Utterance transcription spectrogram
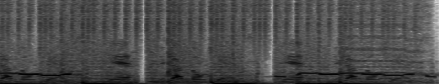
You got no chance. Yeah, you got no chance. Yeah, you got no chance.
